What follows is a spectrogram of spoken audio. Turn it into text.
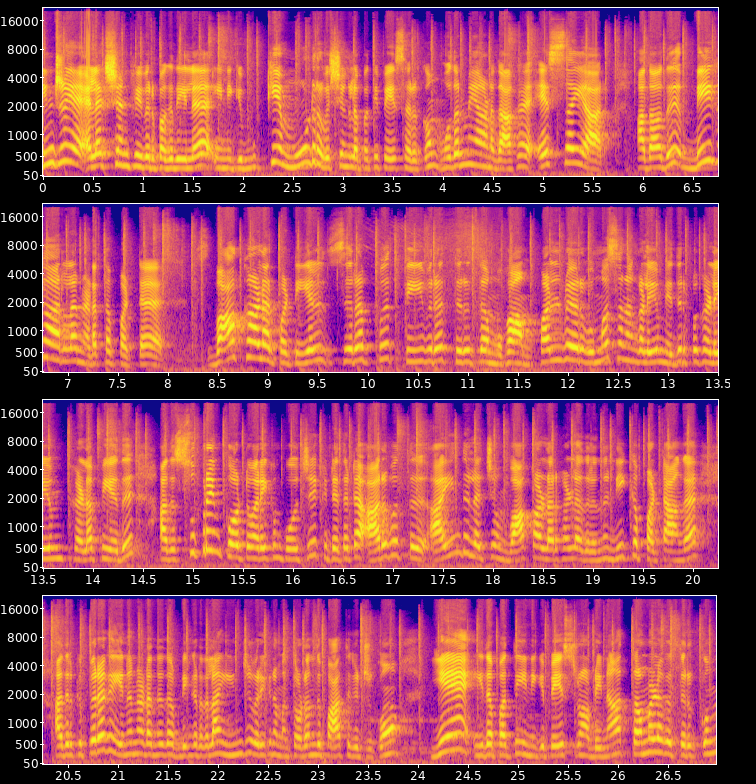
இன்றைய எலெக்ஷன் ஃபீவர் பகுதியில் இன்னைக்கு முக்கிய மூன்று விஷயங்களை பற்றி பேச இருக்கும் முதன்மையானதாக எஸ்ஐஆர் அதாவது பீகார்ல நடத்தப்பட்ட வாக்காளர் பட்டியல் சிறப்பு தீவிர திருத்த முகாம். பல்வேறு விமர்சனங்களையும் எதிர்ப்புகளையும் கிளப்பியது. அது சுப்ரீம் கோர்ட் வரைக்கும் போச்சு. கிட்டத்தட்ட அறுபத்து ஐந்து லட்சம் வாக்காளர்கள் அதிலிருந்து நீக்கப்பட்டாங்க. அதற்கு பிறகு என்ன நடந்தது அப்படிங்கிறதெல்லாம் இன்று வரைக்கும் நம்ம தொடர்ந்து பார்த்துக்கிட்டு இருக்கோம். ஏன் இதை பற்றி இன்னைக்கு பேசுகிறோம் அப்படின்னா தமிழகத்திற்கும்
